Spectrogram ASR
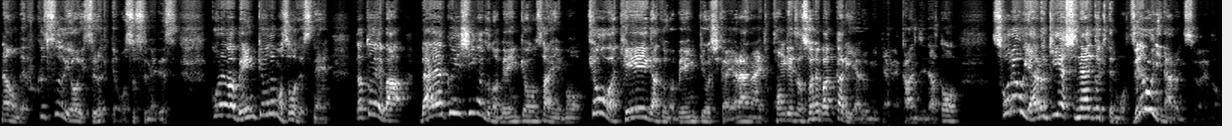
なので、複数用意するっておすすめです。これは勉強でもそうですね。例えば、大学院進学の勉強の際も、今日は経営学の勉強しかやらないと、今月はそればっかりやるみたいな感じだと、それをやる気がしないときってもうゼロになるんですよねと。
